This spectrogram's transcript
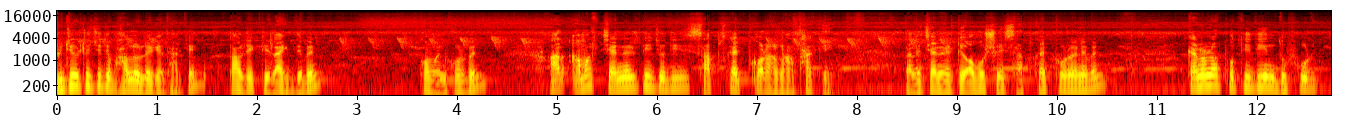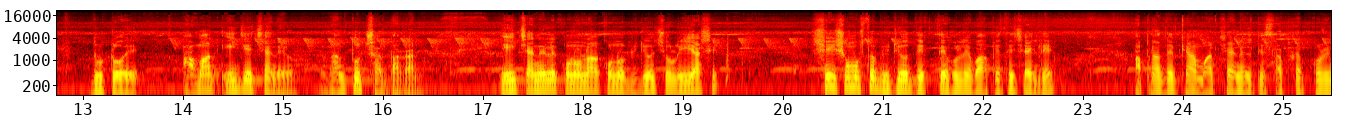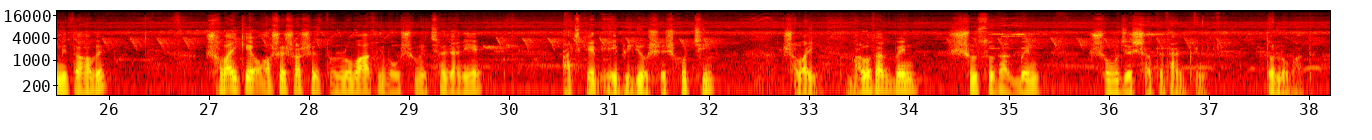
ভিডিওটি যদি ভালো লেগে থাকে, তাহলে একটি লাইক দেবেন, কমেন্ট করবেন। আর আমার চ্যানেলটি যদি সাবস্ক্রাইব করা না থাকে, তাহলে চ্যানেলটি অবশ্যই সাবস্ক্রাইব করে নেবেন। কেননা প্রতিদিন দুপুর দুটোয় আমার এই যে চ্যানেল, রান্তুর ছাদ বাগান, এই চ্যানেলে কোনো না কোনো ভিডিও চলেই আসে। সেই সমস্ত ভিডিও দেখতে হলে বা পেতে চাইলে আপনাদেরকে আমার চ্যানেলটি সাবস্ক্রাইব করে নিতে হবে। সবাইকে অশেষ অশেষ ধন্যবাদ এবং শুভেচ্ছা জানিয়ে আজকের এই ভিডিও শেষ করছি। সবাই ভালো থাকবেন, সুস্থ থাকবেন, সবুজের সাথে থাকবেন। ধন্যবাদ।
